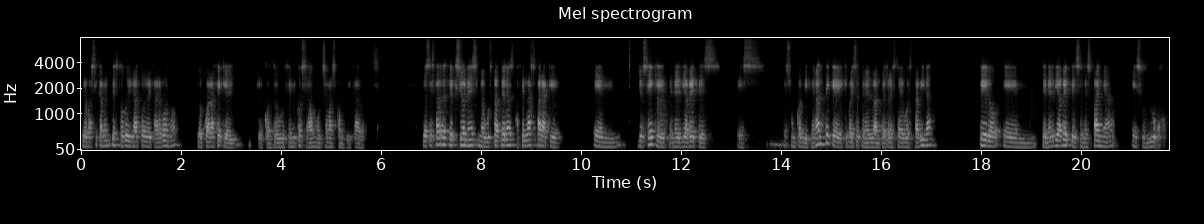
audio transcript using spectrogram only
pero básicamente es todo hidrato de carbono, lo cual hace que el, que el control glucémico sea mucho más complicado. Entonces, estas reflexiones me gusta hacerlas, hacerlas para que eh, yo sé que tener diabetes es, es un condicionante que, que, vais a tener durante el resto de vuestra vida, pero eh, tener diabetes en España es un lujo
